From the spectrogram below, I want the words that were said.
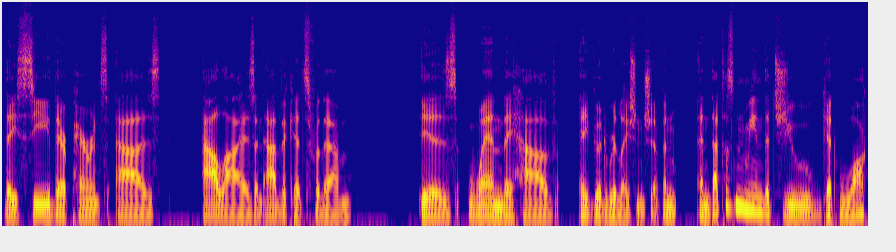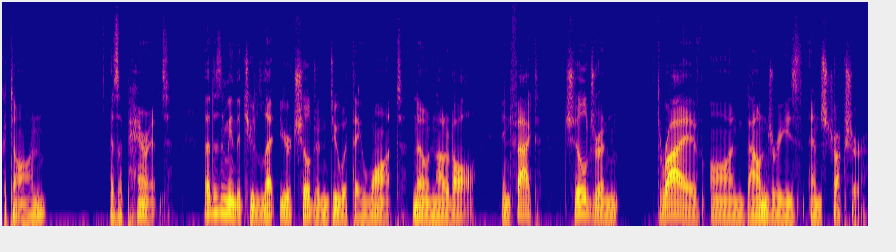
they see their parents as allies and advocates for them is when they have a good relationship. And and that doesn't mean that you get walked on as a parent. That doesn't mean that you let your children do what they want. No, not at all. In fact, children thrive on boundaries and structure.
